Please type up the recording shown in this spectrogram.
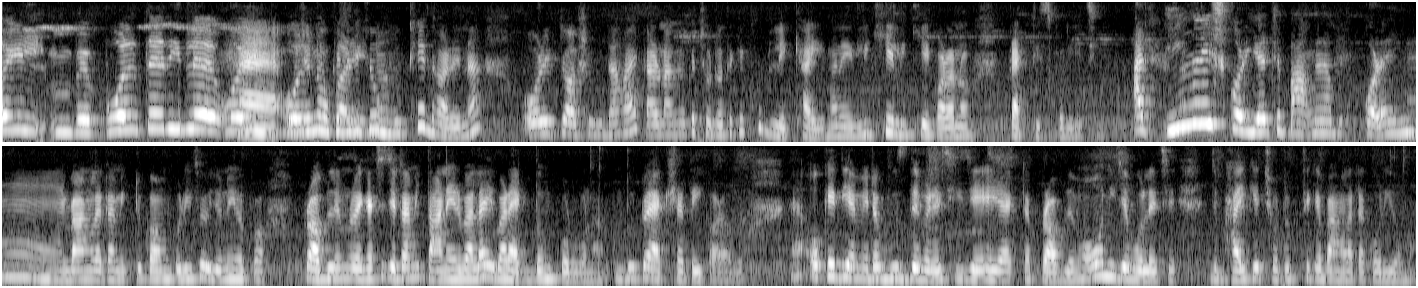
ওই বলতে দিলে হ্যাঁ ওই জন্য ওকে যদি কেউ মুখে ধরে না ওর একটু অসুবিধা হয়। কারণ আমি ওকে ছোট থেকে খুব লেখাই মানে লিখিয়ে লিখিয়ে করানো প্র্যাকটিস করিয়েছি। আর ইংলিশ করিয়েছে বাংলা করায়নি। হুম, বাংলাটা আমি একটু কম করেছি ওই জন্যই ওর প্রবলেম রয়ে গেছে যেটা আমি তানের বেলা এবার একদম করব না। দুটো একসাথেই করাবো। হ্যাঁ, ওকে দিয়ে আমি এটা বুঝতে পেরেছি যে এই একটা প্রবলেম ও নিজে বলেছে যে ভাইকে ছোটোর থেকে বাংলাটা করিও মা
